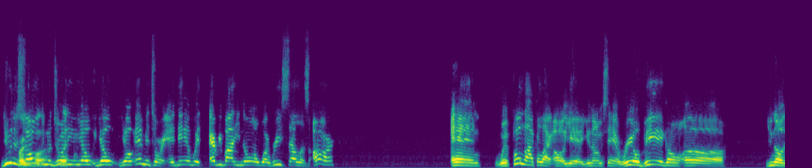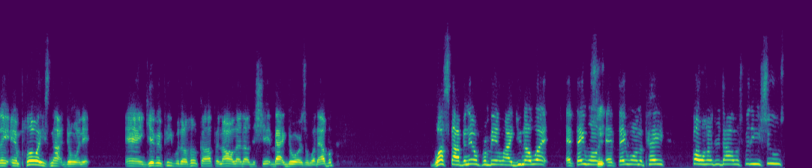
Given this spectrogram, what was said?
you just First sold the all, majority of your your your inventory, and then with everybody knowing what resellers are, and with Foot Locker, like, oh yeah, you know what I'm saying, real big on uh, you know, they employees not doing it and giving people the hookup and all that other shit, back doors or whatever. What's stopping them from being like, you know what? If they want, See- if they want to pay four hundred dollars for these shoes,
